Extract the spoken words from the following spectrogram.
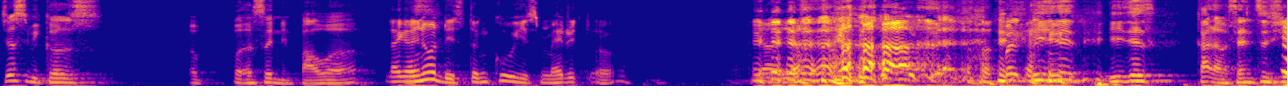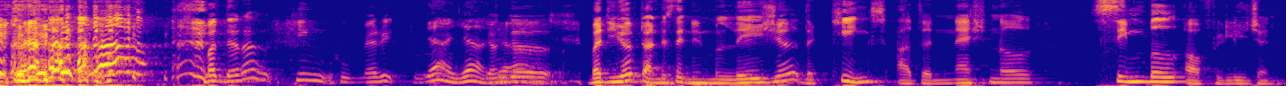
just because a person in power, Like I know this Tengku, he's married. Uh, Yeah, yeah. but he just, he just kind of censorship. But there are king who married to Yeah, yeah, there younger. but you have to understand, in Malaysia, the kings are the national symbol of religion.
